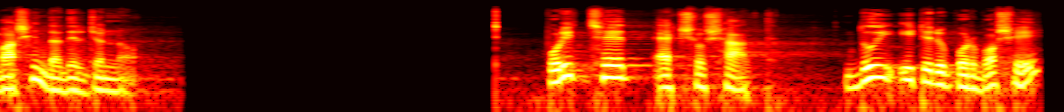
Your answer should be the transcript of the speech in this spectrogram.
বাসিন্দাদের জন্য। পরিচ্ছেদ একশো সাত। দুই ইটের উপর বসে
